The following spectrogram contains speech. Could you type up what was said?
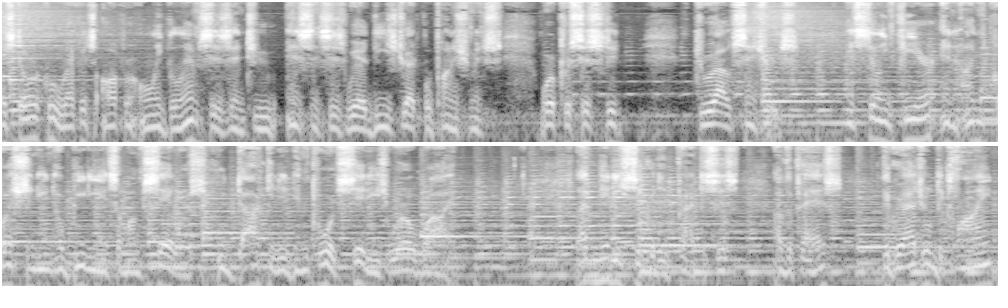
Historical records offer only glimpses into instances where these dreadful punishments were persisted throughout centuries, instilling fear and unquestioning obedience among sailors who docketed in port cities worldwide. Like many secretive practices of the past, the gradual decline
